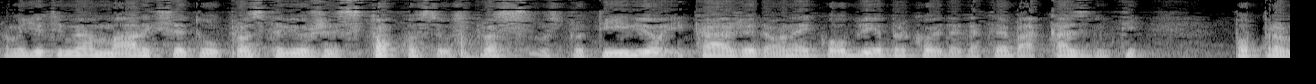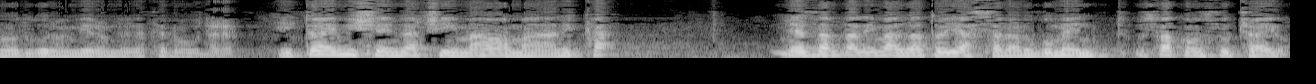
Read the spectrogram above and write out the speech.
no međutim Imam Malik se tu uprostavio, žestoko se usprotivio i kaže da onaj ko obrije brkove da ga treba kazniti popravno odgovornom mjerom da ga treba udarati. I to je mišljenje, znači imama Malika, ne znam da li ima zato jasan argument, u svakom slučaju,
